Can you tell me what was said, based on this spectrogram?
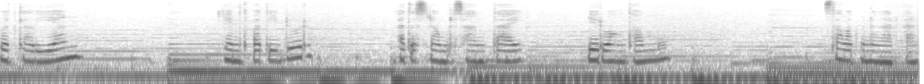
Buat kalian yang tempat tidur atau sedang bersantai di ruang tamu, selamat mendengarkan.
